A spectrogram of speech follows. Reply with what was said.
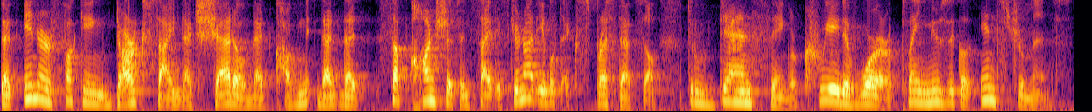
That inner fucking dark side, that shadow, that, cogni- that, that subconscious inside, if you're not able to express that self through dancing or creative work, playing musical instruments,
